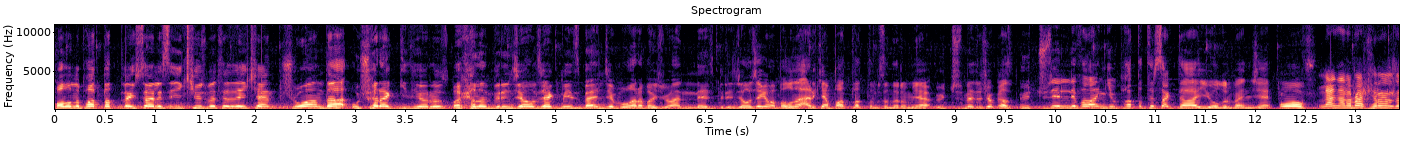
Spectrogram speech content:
Balonu patlattım Exo ailesi 200 metredeyken şu anda uçarak gidiyoruz. Bakalım birinci olacak mıyız? Bence bu araba şu an net birinci olacak ama balonu erken patlattım sanırım ya. 300 metre çok az. 350 falan gibi patlatırsak daha iyi olur bence. Of. Lan araba kırıldı.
